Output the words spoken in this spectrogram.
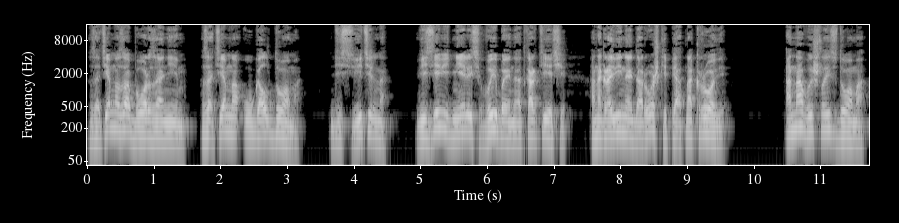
затем на забор за ним, затем на угол дома. Действительно, везде виднелись выбоины от картечи, а на гравийной дорожке пятна крови. «Она вышла из дома»,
